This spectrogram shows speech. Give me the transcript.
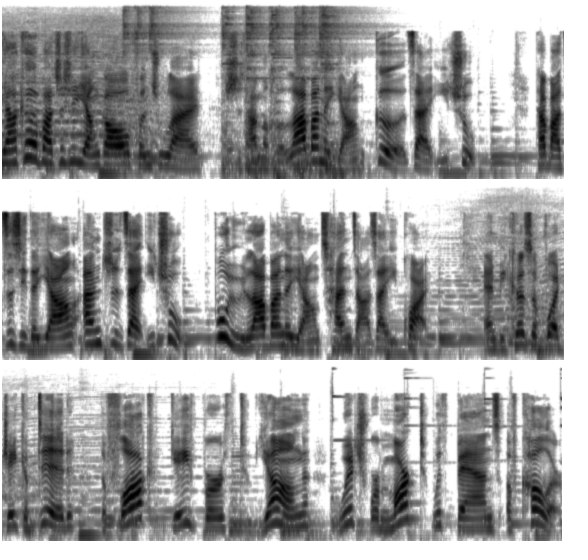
雅各把这些羊羔分出来，使它们和拉班的羊各在一处。他把自己的羊安置在一处，不与拉班的羊掺杂在一块。 and because of what Jacob did, the flock gave birth to young, which were marked with bands of color.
